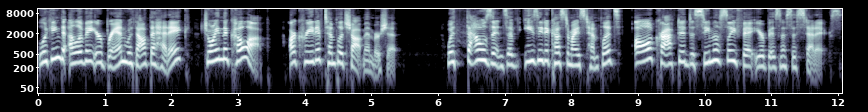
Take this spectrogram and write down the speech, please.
Looking to elevate your brand without the headache? Join the Co op, our creative template shop membership. With thousands of easy to customize templates, all crafted to seamlessly fit your business aesthetics,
